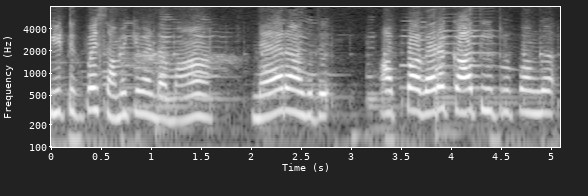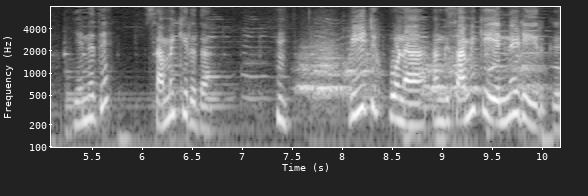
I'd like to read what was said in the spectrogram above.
வீட்டுக்கு போய் சமைக்க வேண்டாமா? நேரம் ஆகுது அப்பா வேற காத்துக்கிட்டு இருப்பாங்க. என்னது? சமைக்கிறதா? வீட்டுக்கு போனா அங்க சமைக்க என்னடி இருக்கு?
